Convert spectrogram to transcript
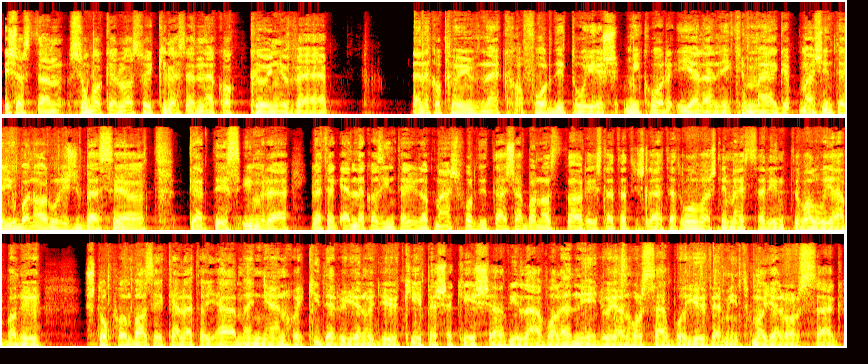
És aztán szóba kerül az, hogy ki lesz ennek a könyve ennek a könyvnek a fordítója és mikor jelenik meg. Más interjúban arról is beszélt Kertész Imre, illetve ennek az interjúnak más fordításában azt a részletet is lehetett olvasni, mely szerint valójában ő Stockholmba azért kellett, hogy elmenjen, hogy kiderüljön, hogy ő képes-e késsel, villával lenni egy olyan országból jöve, mint Magyarország.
